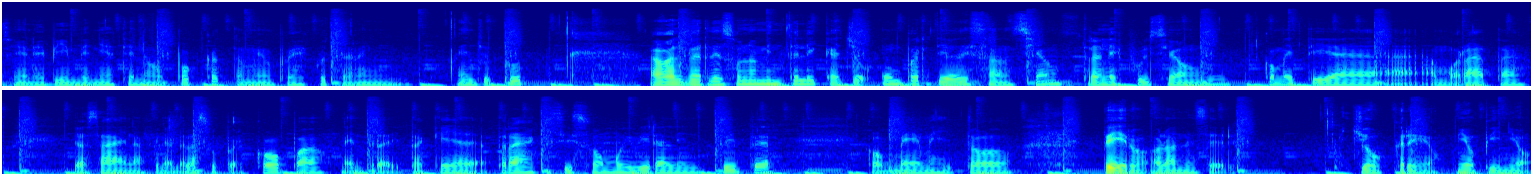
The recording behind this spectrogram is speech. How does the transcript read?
señores, bienvenidos a este nuevo podcast. También puedes escuchar en, en YouTube. A Valverde solamente le cayó un partido de sanción tras la expulsión cometida a, Morata. Ya saben, la final de la Supercopa, la entradita aquella de atrás que se hizo muy viral en Twitter, con memes y todo. Pero hablando en serio, yo creo, mi opinión,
